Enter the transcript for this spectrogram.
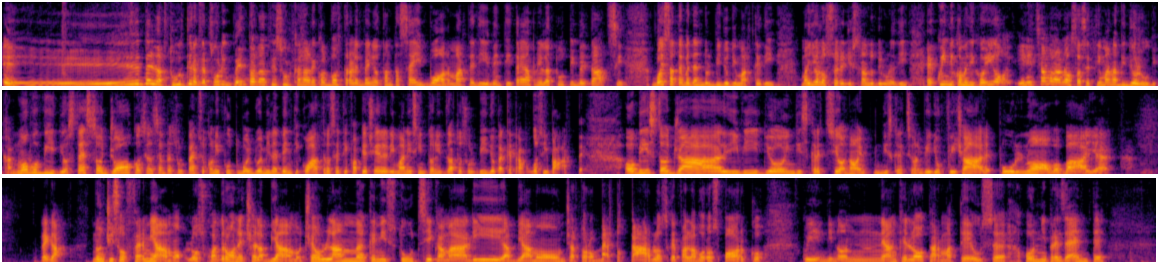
Hey. E bella a tutti ragazzuoli, bentornati sul canale col vostro Alebeni86, buon martedì 23 aprile a tutti, bedazzi, voi state vedendo il video di martedì, ma io lo sto registrando di lunedì e quindi come dico io, iniziamo la nostra settimana videoludica, nuovo video, stesso gioco, siamo sempre sul pezzo con i Football 2024, se ti fa piacere rimani sintonizzato sul video perché tra poco si parte. Ho visto già i video in discrezione, no in discrezione, video ufficiale, pool nuovo, Bayer. Regà, non ci soffermiamo, lo squadrone ce l'abbiamo, c'è un Lam che mi stuzzica, ma lì abbiamo un certo Roberto Carlos che fa lavoro sporco, quindi non neanche Lothar Matteus onnipresente.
